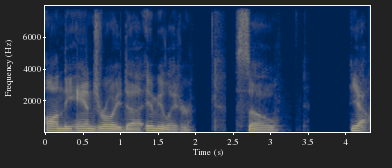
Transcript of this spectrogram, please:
on the Android uh, emulator. So, yeah,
